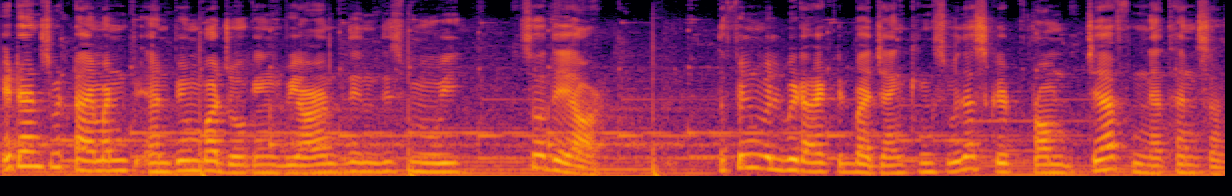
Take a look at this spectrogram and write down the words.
It ends with Timon and Pumbaa joking, we aren't in this movie, so they are. The film will be directed by Jenkins with a script from Jeff Nathanson.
